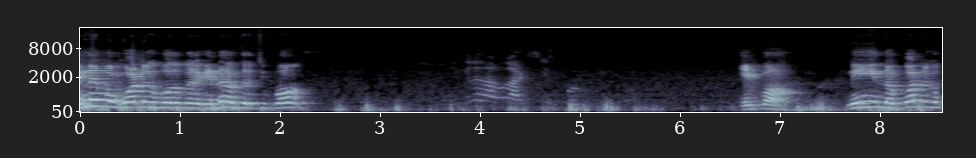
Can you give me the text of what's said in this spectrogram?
என்ன இப்போ கோர்ட்டுக்கு போது போயிருக்கு என்ன வந்துருச்சு இப்போ எங்களை அவங்க அடிச்சு போட்டு இப்போ நீ இந்த கோர்ட்டுக்கு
